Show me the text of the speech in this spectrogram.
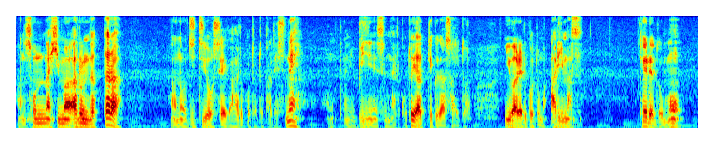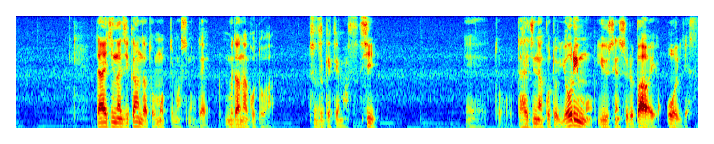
あのそんな暇あるんだったらあの実用性があることとかですね本当にビジネスになることをやってくださいと言われることもあります。けれども大事な時間だと思ってますので無駄なことは続けてますし、えーと、大事なことよりも優先する場合が多いです。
